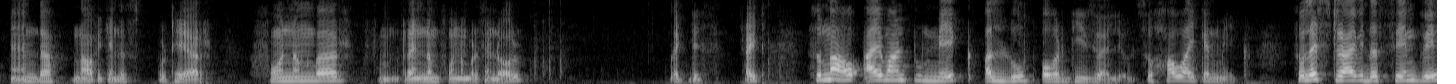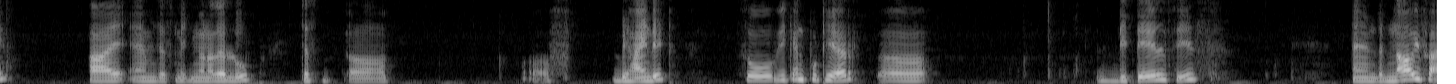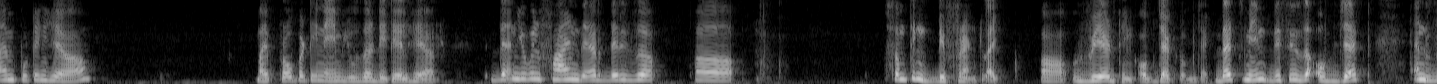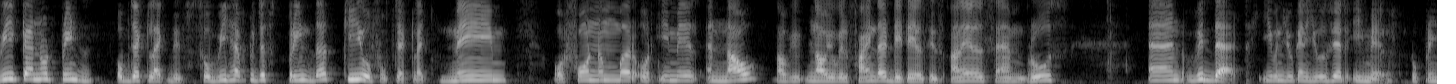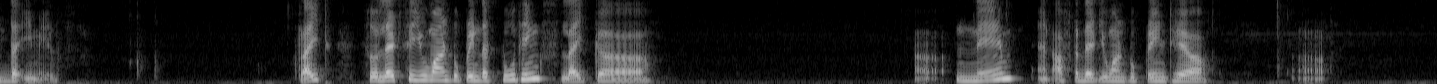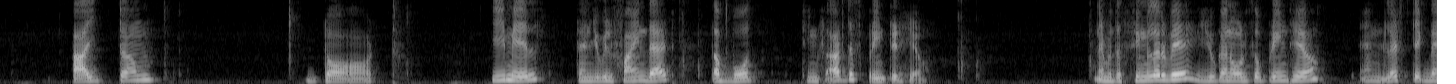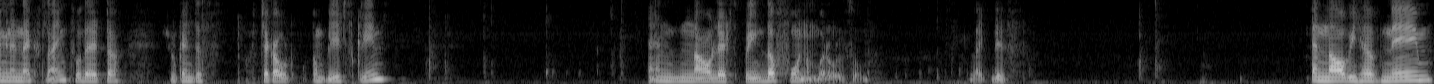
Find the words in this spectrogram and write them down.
and uh, now we can just put here phone number some random phone numbers and all like this right? So now I want to make a loop over these values. So how I can make? So let's try with the same way. I am just making another loop just uh, uh, behind it. So we can put here uh, details is and now if I am putting here my property name user detail here then you will find there there is a uh, something different like uh, weird thing object object. That means this is the object and we cannot print object like this. So we have to just print the key of object like name or phone number or email. And now now you, now you will find that details is Anil Sam Bruce and with that even you can use your email to print the emails. Right? So let's say you want to print the two things like uh, uh, name and after that you want to print here uh, item dot email then you will find that the both things are just printed here and with the similar way you can also print here. And let's take them in the next line so that uh, you can just check out complete screen. And now let's print the phone number also like this. And now we have name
